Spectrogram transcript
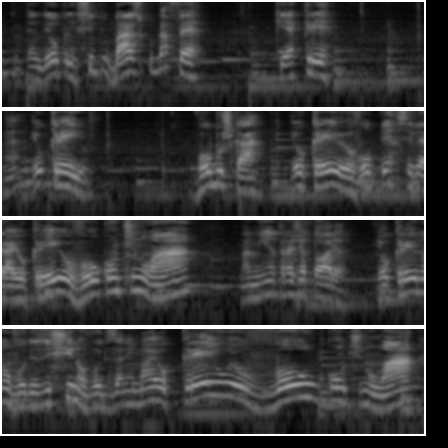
entender o princípio básico da fé, que é crer. Né? Eu creio, vou buscar. Eu creio, eu vou perseverar. Eu creio, eu vou continuar na minha trajetória. Eu creio, não vou desistir, não vou desanimar. Eu creio, eu vou continuar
